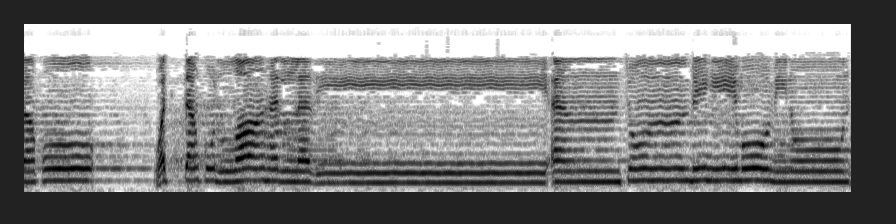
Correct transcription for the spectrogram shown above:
أنفقوا واتقوا الله الذي أنتم به مؤمنون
